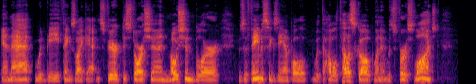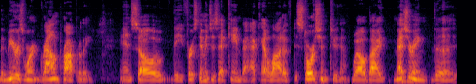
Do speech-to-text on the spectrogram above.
and that would be things like atmospheric distortion, motion blur. There's a famous example with the Hubble telescope when it was first launched, the mirrors weren't ground properly. And so the first images that came back had a lot of distortion to them. Well, by measuring the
